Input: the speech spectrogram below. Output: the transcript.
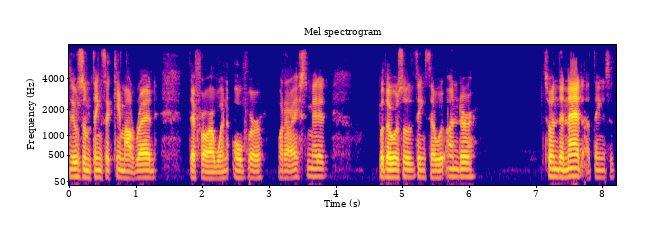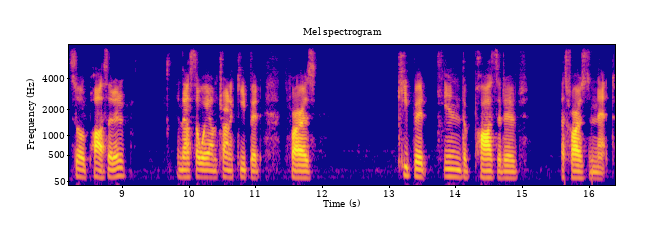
There were some things that came out red, therefore I went over what I estimated. But there was other things that were under. So in the net, I think it's still positive, and that's the way I'm trying to keep it as far as keep it in the positive as far as the net.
